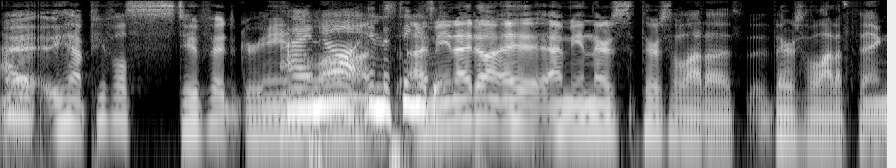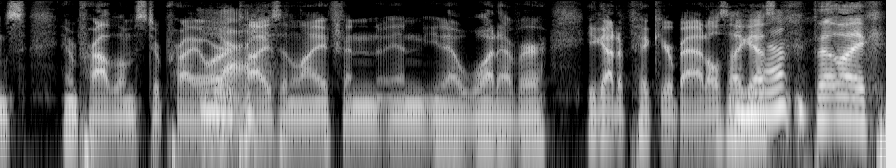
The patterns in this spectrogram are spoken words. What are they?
Uh, yeah, people's stupid green. I know, and the lawns. thing I is- mean, I don't. I, I mean, there's there's a lot of there's a lot of things and problems to prioritize in life, and and you know whatever you got to pick your battles, I guess. Yep. But like.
